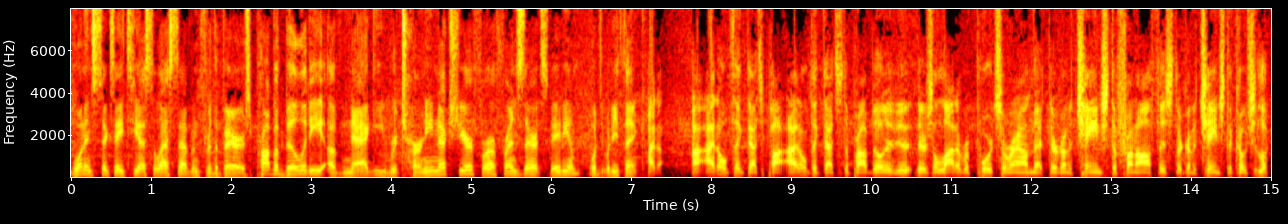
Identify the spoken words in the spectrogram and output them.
One in six ATS the last seven for the Bears. Probability of Nagy returning next year for our friends there at Stadium. What, what do you think? I I don't think that's I don't think that's the probability. There's a lot of reports around that they're going to change the front office. They're going to change the coach. Look,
